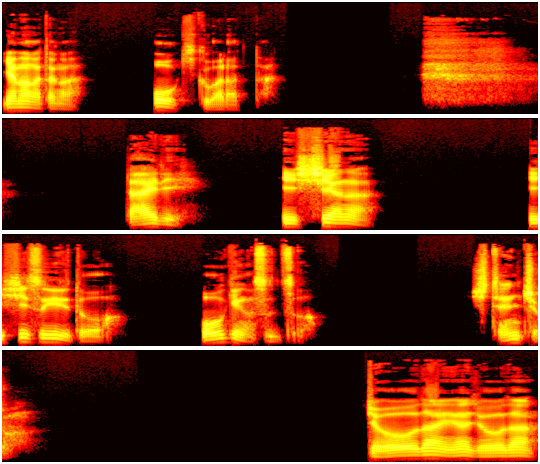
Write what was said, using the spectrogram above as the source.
山形が大きく笑った。代理必死やな必死すぎると大怪我すっぞ。支店長。冗談や冗談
